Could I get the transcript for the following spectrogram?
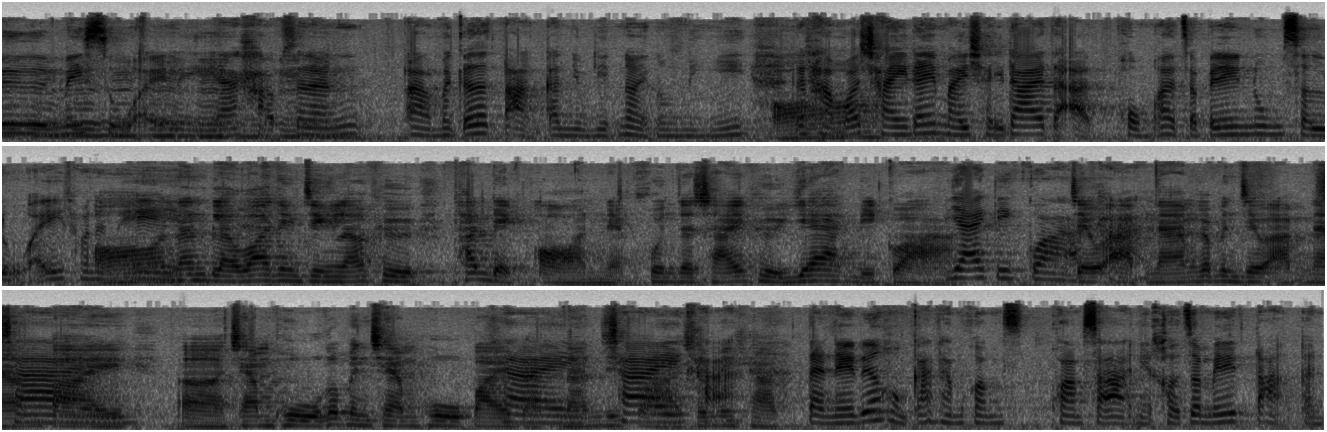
ลื่นอืมไม่สวยอะไรอย่างเงี้ยค่ะอืมเพราะฉะนั้นอะมันก็จะต่างกันอยู่นิดหน่อยตรงนี้อ๋อแต่ถามว่าใช้ได้ไหมใช้ได้แต่อาจผมอาจจะไม่ได้นุ่มสลวยเท่านั้อ๋นเอองนั่นแปลว่าจริง ๆ แล้วคือถ้าเด็กอ่อนเนี่ยควรจะใช้คือแยกดีกว่า แยกดีกว่า เจลค่ะอาบน้ำก็เป็นเจลอาบใช่น้ำไปเอ่อแชมพูก็เป็นแชมพูไปแบบนั้นดีกว่าใช่ไหมครับแต่ในเรื่องของการทำความความสะอาดเนี่ยเขาจะไม่ได้ต่างกัน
